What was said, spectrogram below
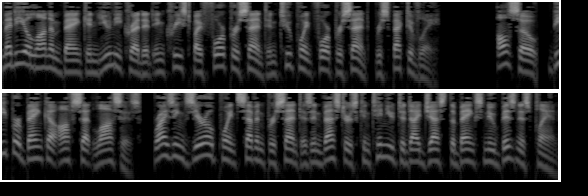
Mediolanum Bank and Unicredit increased by 4% and 2.4%, respectively. Also, BPER Banca offset losses, rising 0.7% as investors continued to digest the bank's new business plan,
